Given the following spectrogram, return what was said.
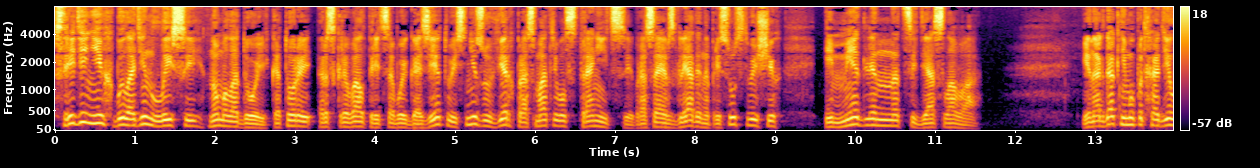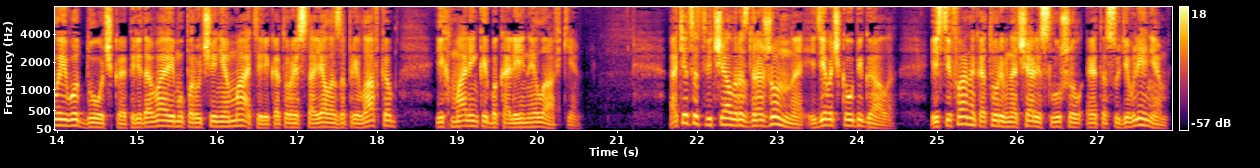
Среди них был один лысый, но молодой, который раскрывал перед собой газету и снизу вверх просматривал страницы, бросая взгляды на присутствующих и медленно цедя слова. Иногда к нему подходила его дочка, передавая ему поручение матери, которая стояла за прилавком их маленькой бакалейной лавки. Отец отвечал раздраженно, и девочка убегала. И Стефана, который вначале слушал это с удивлением,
